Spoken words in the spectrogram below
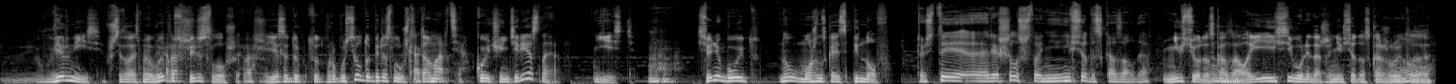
Вернись в 68-й выпуск, Хорошо, переслушай. хорошо. Если вдруг кто-то пропустил, то переслушай. Как Там Марти. кое-что интересное есть. Мгм. Сегодня будет, ну, можно сказать, спин То есть ты э, решил, что не, не все досказал, да? Не все досказал. И сегодня даже не все доскажу. Ну. Это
